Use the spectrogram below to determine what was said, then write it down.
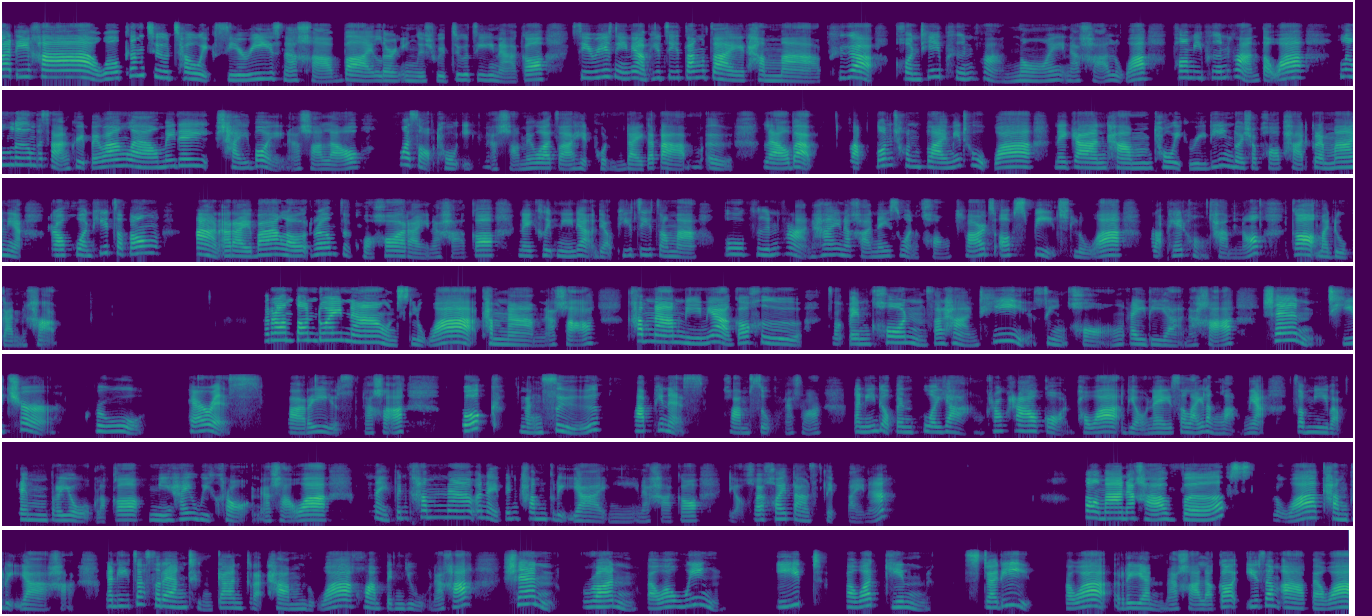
สวัสดีค่ะ Welcome to TOEIC series นะคะ by Learn English with จูจีนะก็ซีรีส์นี้เนี่ยพี่จีตั้งใจทำมาเพื่อคนที่พื้นฐานน้อยนะคะ หรือว่าพอมีพื้นฐานแต่ว่าลืมๆภาษาอังกฤษไปบ้างแล้วไม่ได้ใช้บ่อยนะคะ แล้วมาสอบ TOEIC นะคะ ไม่ว่าจะเหตุผลใดก็ตาม เออ แล้วแบบจับต้นชนปลายไม่ถูกว่าในการทำ TOEIC reading โดยเฉพาะพาร์ท grammar เนี่ย เราควรที่จะต้อง อ่านอะไรบ้าง แล้วเริ่มจากหัวข้ออะไรนะคะ ก็ในคลิปนี้เนี่ย เดี๋ยวพี่จี้จะมาปูพื้นฐานให้นะคะ ในส่วนของ parts of speech หรือว่าประเภทของคำเนาะก็มาดูกันค่ะ เริ่มต้นด้วย nouns หรือว่าคำนามนะคะ คำนามนี้เนี่ยก็คือจะเป็นคนสถานที่สิ่งของไอเดียนะคะ เช่น teacher ครู Paris ปารีสนะคะ book หนังสือ happiness ความสุขนะคะ อันนี้เดี๋ยวเป็นตัวอย่างคร่าวๆก่อน เพราะว่าเดี๋ยวในสไลด์หลังๆ เนี่ยจะมีแบบเต็มประโยคแล้วก็มีให้วิเคราะห์นะคะว่าอันไหนเป็นคำนาม อันไหนเป็นคำกริยาอย่างนี้นะคะ ก็เดี๋ยวค่อยๆตามสเต็ปไปนะ ต่อมานะคะ verbs หรือว่าคำกริยาค่ะ อันนี้จะแสดงถึงการกระทำหรือว่าความเป็นอยู่นะคะ เช่น run แปลว่าวิ่ง eat แปลว่ากิน study แปลว่าเรียนนะคะ แล้วก็ ismr แปลว่า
